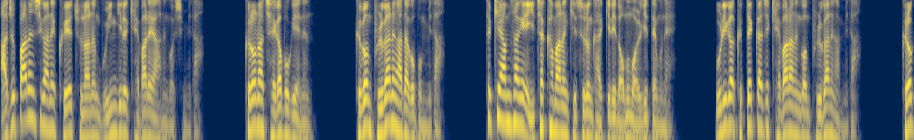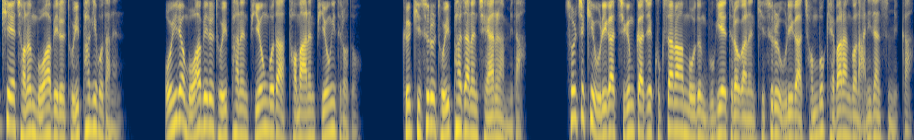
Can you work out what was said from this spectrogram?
아주 빠른 시간에 그에 준하는 무인기를 개발해야 하는 것입니다. 그러나 제가 보기에는 그건 불가능하다고 봅니다. 특히 함상에 이착함하는 기술은 갈 길이 너무 멀기 때문에 우리가 그때까지 개발하는 건 불가능합니다. 그렇기에 저는 모하비를 도입하기보다는 오히려 모하비를 도입하는 비용보다 더 많은 비용이 들어도 그 기술을 도입하자는 제안을 합니다. 솔직히 우리가 지금까지 국산화한 모든 무기에 들어가는 기술을 우리가 전부 개발한 건 아니지 않습니까?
